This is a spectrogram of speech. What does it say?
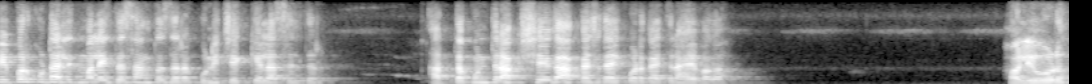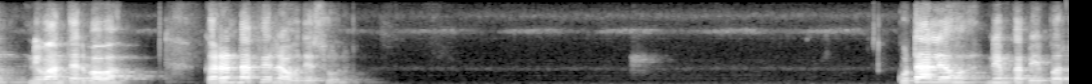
पेपर कुठं आलेत मला एकदा सांगता जरा कोणी चेक केलं असेल तर. आत्ता कोणतरी अक्षय का आकाश गायकवाड काहीतरी आहे बघा. हॉलिवूड निवांत आहे बाबा. करंट अफेअर राहू दे सोड. कुठं आले हो नेमका पेपर?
